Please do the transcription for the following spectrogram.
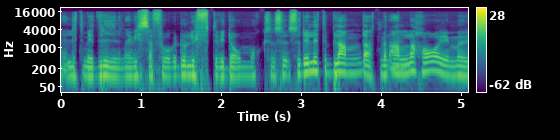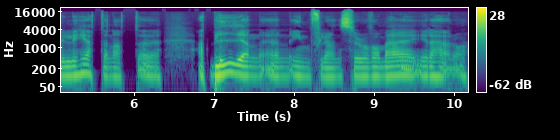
lite mer drivna i vissa frågor, då lyfter vi dem också. Så, så det är lite blandat, men Mm. alla har ju möjligheten att, eh, att bli en, en influencer och vara med Mm. i det här. Då.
